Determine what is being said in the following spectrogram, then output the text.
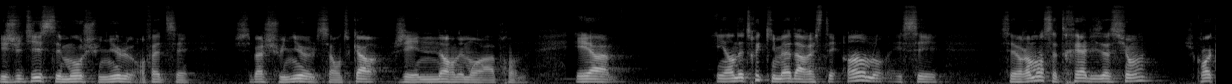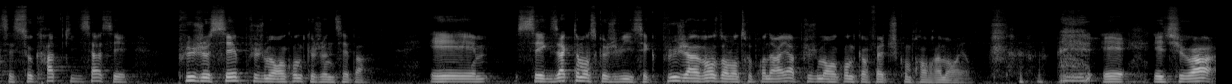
Et j'utilise ces mots, je suis nul. En fait, c'est, je sais pas, je suis nul. C'est en tout cas, j'ai énormément à apprendre. Et, euh, et un des trucs qui m'aide à rester humble, et c'est, c'est vraiment cette réalisation. Je crois que c'est Socrate qui dit ça. C'est plus je sais, plus je me rends compte que je ne sais pas. Et c'est exactement ce que je vis. C'est que plus j'avance dans l'entrepreneuriat, plus je me rends compte qu'en fait, je comprends vraiment rien. et, et, tu vois,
